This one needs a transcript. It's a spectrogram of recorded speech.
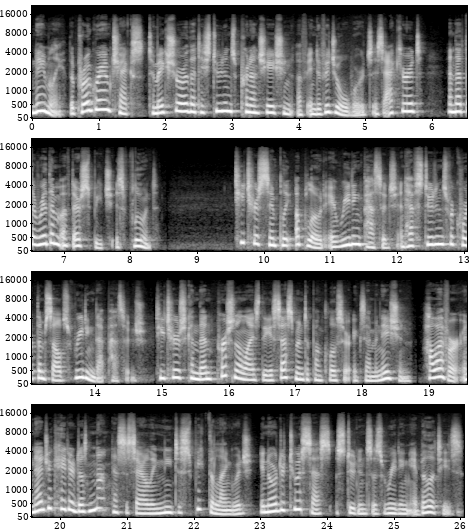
Namely, the program checks to make sure that a student's pronunciation of individual words is accurate and that the rhythm of their speech is fluent. Teachers simply upload a reading passage and have students record themselves reading that passage. Teachers can then personalize the assessment upon closer examination. However, an educator does not necessarily need to speak the language in order to assess students' reading abilities.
